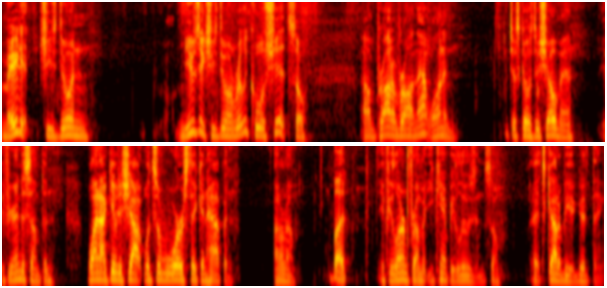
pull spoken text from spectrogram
made it. She's doing music. She's doing really cool shit. So I'm proud of her on that one. And it just goes to show, man, if you're into something, why not give it a shot? What's the worst that can happen? I don't know. But if you learn from it, you can't be losing. So it's got to be a good thing.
